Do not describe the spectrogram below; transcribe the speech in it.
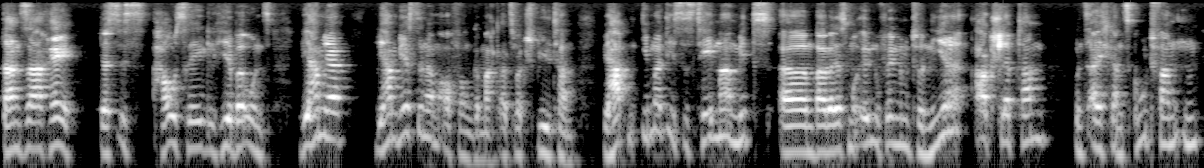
dann sage, hey, das ist Hausregel hier bei uns. Wir haben ja, wir haben gestern am Anfang gemacht, als wir gespielt haben. Wir hatten immer dieses Thema mit, ähm, weil wir das mal irgendwo in einem Turnier abgeschleppt haben, uns eigentlich ganz gut fanden,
